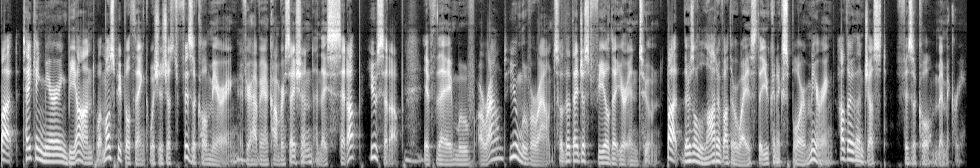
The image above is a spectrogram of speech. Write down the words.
But taking mirroring beyond what most people think, which is just physical mirroring. If you're having a conversation and they sit up, you sit up. Mm-hmm. If they move around, you move around so that they just feel that you're in tune. But there's a lot of other ways that you can explore mirroring other than just physical mimicry.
